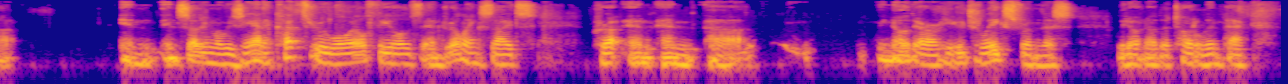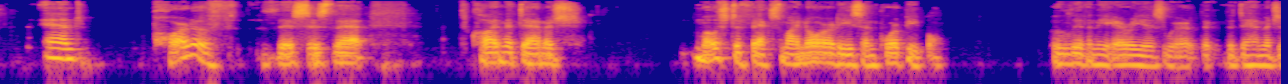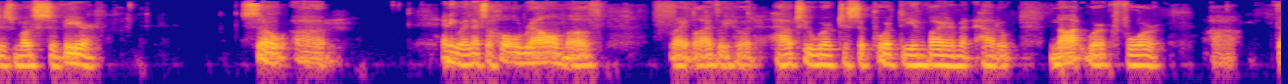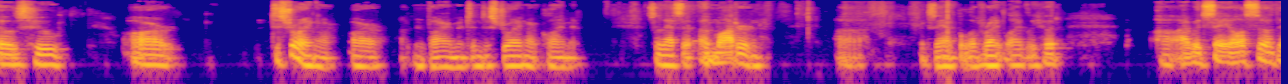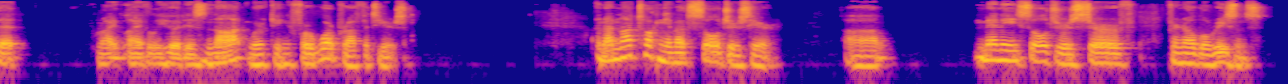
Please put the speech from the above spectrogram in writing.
uh, in, in southern Louisiana cut through oil fields and drilling sites. And, and uh, we know there are huge leaks from this. We don't know the total impact. And part of this is that climate damage most affects minorities and poor people who live in the areas where the, the damage is most severe. So, um, anyway, that's a whole realm of right livelihood, how to work to support the environment, how to not work for uh, those who are destroying our, our environment and destroying our climate. So that's a, a modern uh, example of right livelihood. Uh, I would say also that right livelihood is not working for war profiteers. And I'm not talking about soldiers here. Uh, many soldiers serve for noble reasons.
